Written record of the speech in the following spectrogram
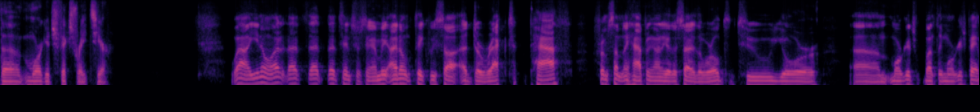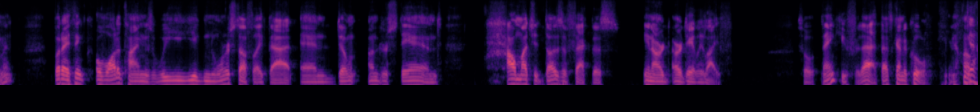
the mortgage fixed rates here. Wow, you know what? That's that that's interesting. I mean, I don't think we saw a direct path from something happening on the other side of the world to your um, mortgage monthly mortgage payment. But I think a lot of times we ignore stuff like that and don't understand how much it does affect us in our, our daily life. So thank you for that. That's kind of cool. You know, yeah,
